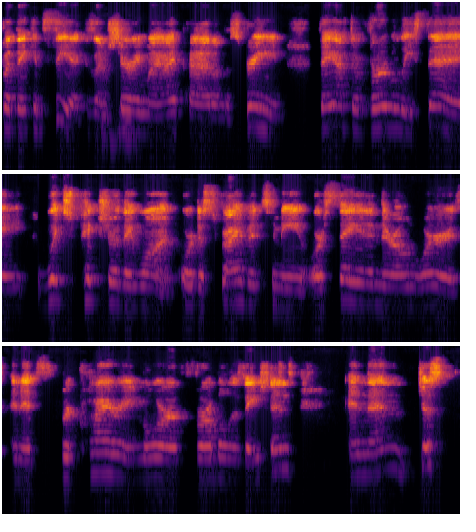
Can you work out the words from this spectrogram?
but they can see it because I'm mm-hmm. sharing my iPad on the screen. They have to verbally say which picture they want or describe it to me or say it in their own words. And it's requiring more verbalizations. And then just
